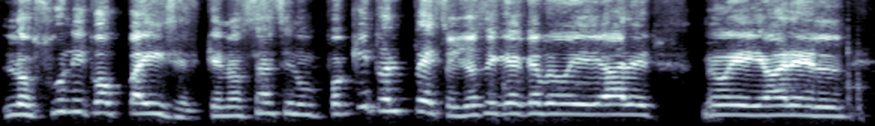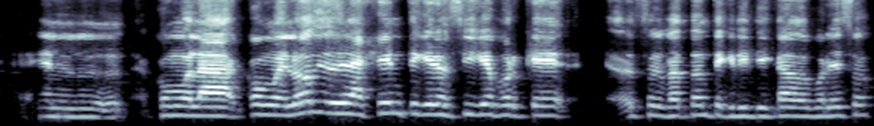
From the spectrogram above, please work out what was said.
los únicos países que nos hacen un poquito el peso, yo sé que acá me voy a llevar me voy a llevar el, el, como, la, como el odio de la gente que nos sigue porque soy bastante criticado por eso,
